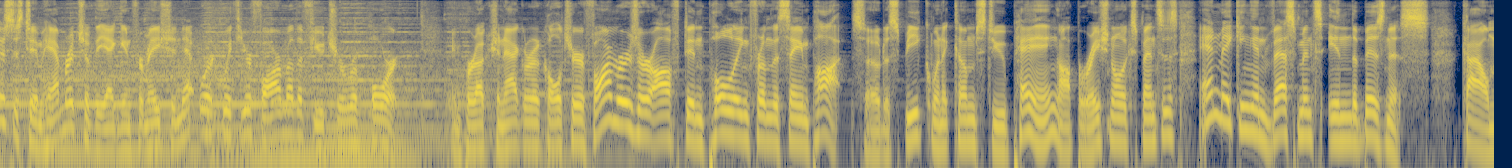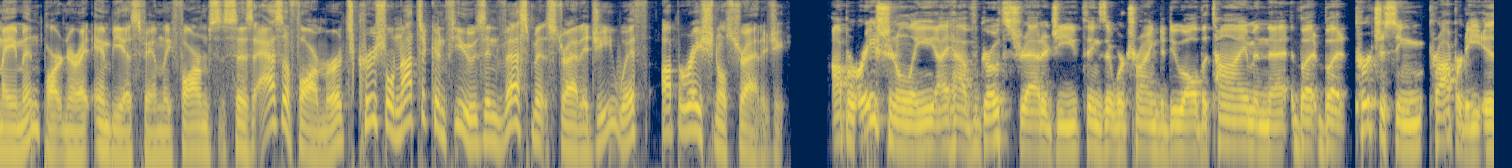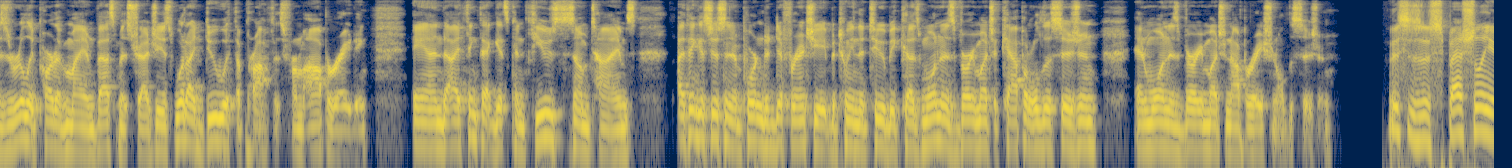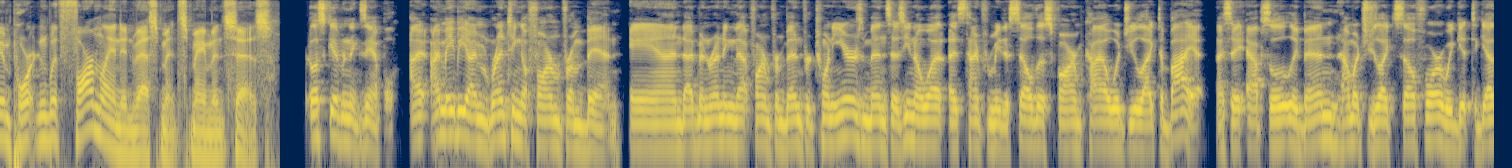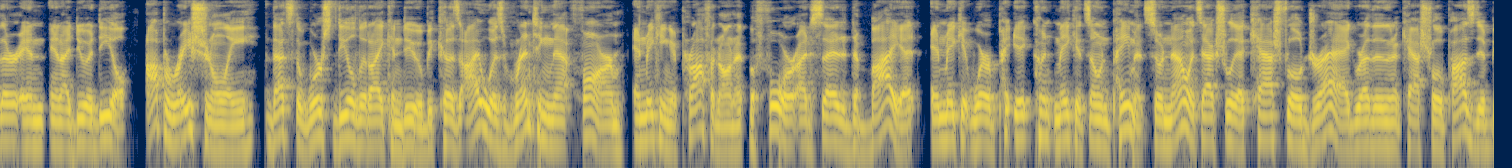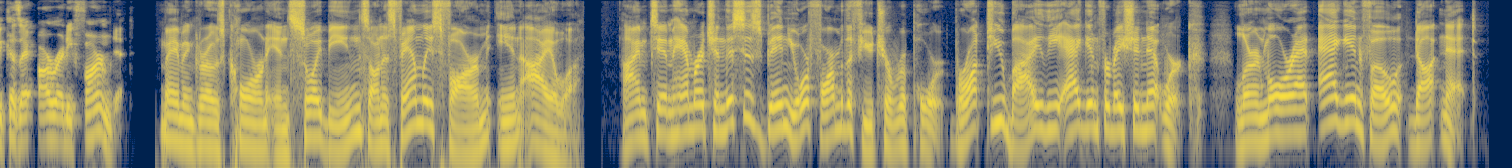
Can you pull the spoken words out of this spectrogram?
This is Tim Hammerich of the Ag Information Network with your Farm of the Future report. In production agriculture, farmers are often pulling from the same pot, so to speak, when it comes to paying operational expenses and making investments in the business. Kyle Mehmen, partner at MBS Family Farms, says as a farmer, it's crucial not to confuse investment strategy with operational strategy operationally i have growth strategy things that we're trying to do all the time and that but but purchasing property is really part of my investment strategy. Is what i do with the profits from operating. And i think that gets confused sometimes. I think it's just important to differentiate between the two because one is very much a capital decision and one is very much an operational decision. This is especially important with farmland investments, Mehmen says. Let's give an example. I, I, maybe I'm renting a farm from Ben, and I've been renting that farm from Ben for 20 years. And Ben says, "You know what? It's time for me to sell this farm. Kyle, would you like to buy it?" I say, "Absolutely, Ben. How much would you like to sell for?" We get together and and I do a deal. Operationally, that's the worst deal that I can do because I was renting that farm and making a profit on it before I decided to buy it and make it where it couldn't make its own payments. So now it's actually a cash flow drag rather than a cash flow positive because I already farmed it. Mehmen grows corn and soybeans on his family's farm in Iowa. I'm Tim Hammerich, and this has been your Farm of the Future report, brought to you by the Ag Information Network. Learn more at aginfo.net.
